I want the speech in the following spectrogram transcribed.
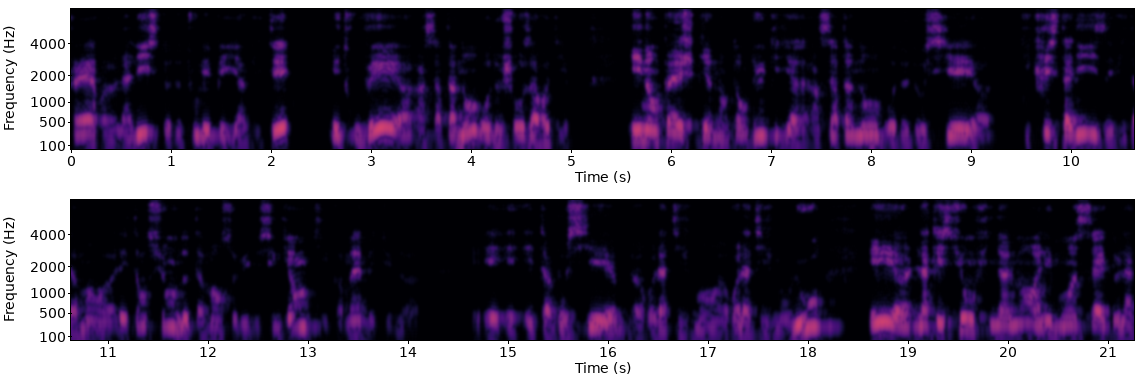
faire euh, la liste de tous les pays invités et trouver un certain nombre de choses à redire. Il n'empêche bien entendu qu'il y a un certain nombre de dossiers qui cristallisent évidemment les tensions, notamment celui du Xinjiang, qui quand même est une est, un dossier relativement relativement lourd et euh, la question, finalement, elle est moins celle de la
